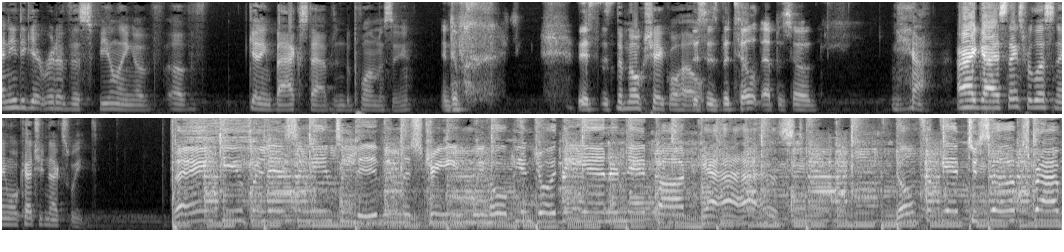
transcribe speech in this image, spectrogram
I need to get rid of this feeling of of getting backstabbed in diplomacy. And this is The milkshake will help. this is the tilt episode. yeah. All right, guys. Thanks for listening. We'll catch you next week. Thank you for listening to Living the Stream. We hope you enjoyed the internet podcast. Don't forget to subscribe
